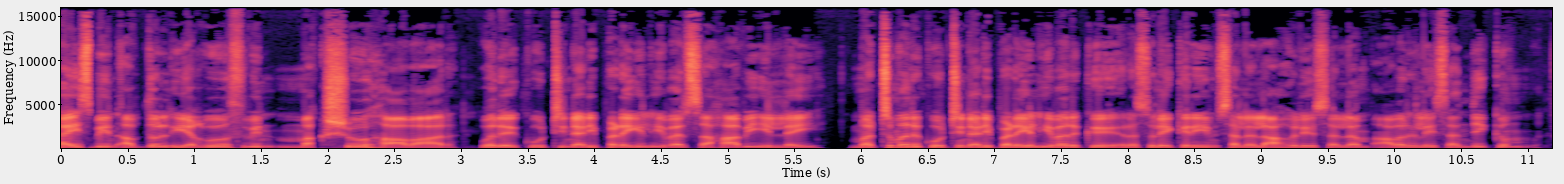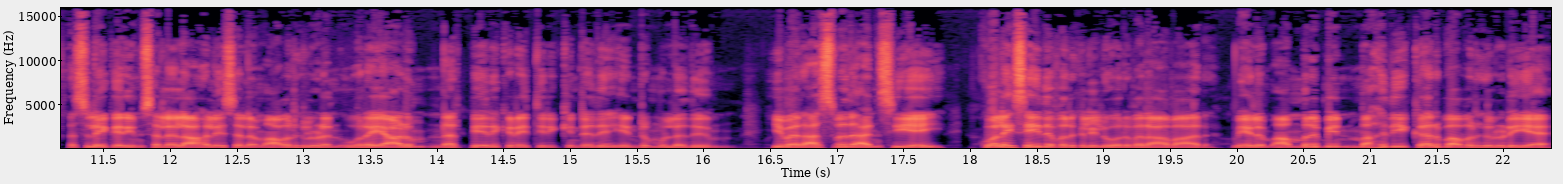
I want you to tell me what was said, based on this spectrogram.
கைஸ் பின் அப்துல் யகூஸ் பின் மக்ஷூ ஆவார். ஒரு கூற்றின் அடிப்படையில் இவர் சஹாபி இல்லை. மற்றொரு கூற்றின் அடிப்படையில் இவருக்கு ரசுலை கரீம் சல்லாஹ் அலிசல்லம் அவர்களை சந்திக்கும் ரசுலை கரீம் சல்லாஹ் அலிசல்லம் அவர்களுடன் உரையாடும் நற்பேறு கிடைத்திருக்கின்றது என்றும் உள்ளது. இவர் அஸ்வத் அன்சியை கொலை செய்தவர்களில் ஒருவராவார். மேலும் அம்ருபின் மஹதி கர்ப் அவர்களுடைய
